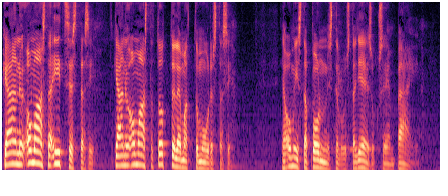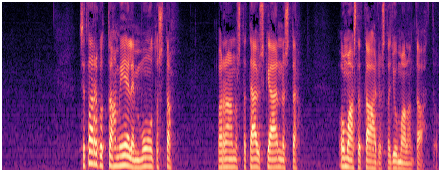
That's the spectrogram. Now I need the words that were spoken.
Käänny omasta itsestäsi, käänny omasta tottelemattomuudestasi ja omista ponnisteluista Jeesukseen päin. Se tarkoittaa mielenmuutosta, parannusta, täyskäännöstä omasta tahdosta Jumalan tahtoon.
